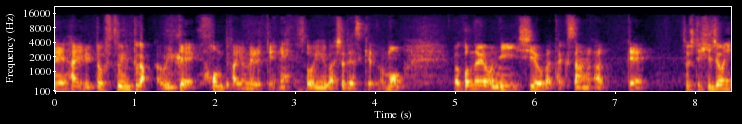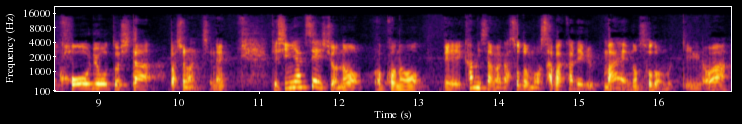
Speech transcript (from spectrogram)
え入ると普通にプカプカ浮いて本とか読めるっていうねそういう場所ですけれどもまこのように塩がたくさんあってそして非常に荒涼とした場所なんですよね。で新約聖書のこの、え神様がソドムを裁かれる前のソドムっていうのは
